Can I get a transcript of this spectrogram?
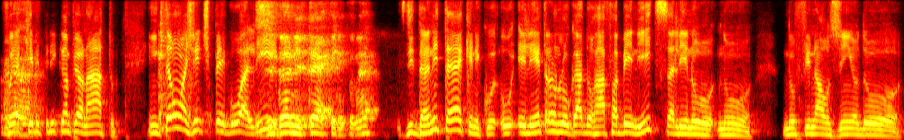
Foi aquele tricampeonato. Então a gente pegou ali. Zidane técnico, né? Zidane técnico. Ele entra no lugar do Rafa Benítez ali no, no, no finalzinho do,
